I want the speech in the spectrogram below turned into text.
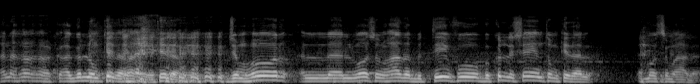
أنا ها ها أقول لهم كذا كذا. جمهور الموسم هذا بالتيفو بكل شيء أنتم كذا الموسم هذا.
